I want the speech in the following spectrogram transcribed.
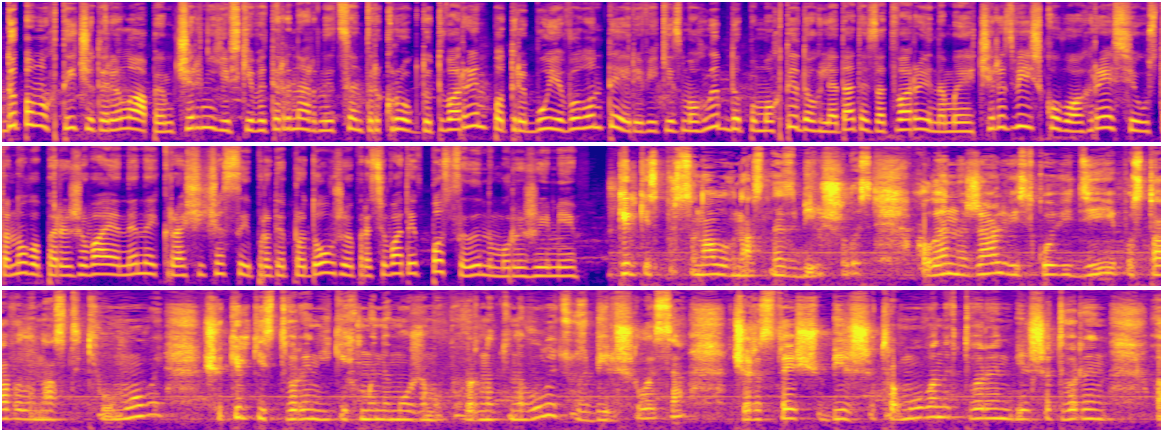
Допомогти чотирилапим. Чернігівський ветеринарний центр Крок до тварин потребує волонтерів, які змогли б допомогти доглядати за тваринами. Через військову агресію установа переживає не найкращі часи, проте продовжує працювати в посиленому режимі. Кількість персоналу в нас не збільшилась, але на жаль, військові дії поставили нас такі умови, що кількість тварин, яких ми не можемо повернути на вулицю, збільшилася через те, що більше травмованих тварин, більше тварин е,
